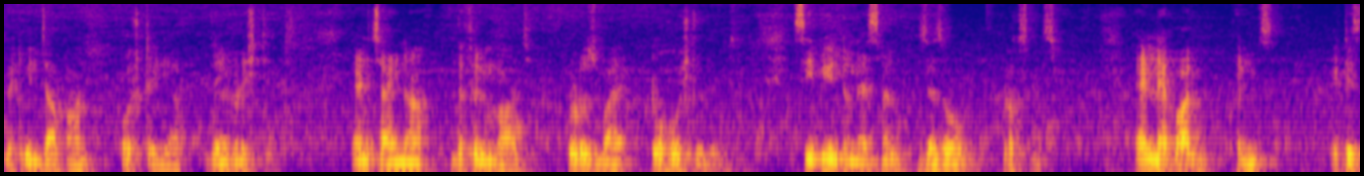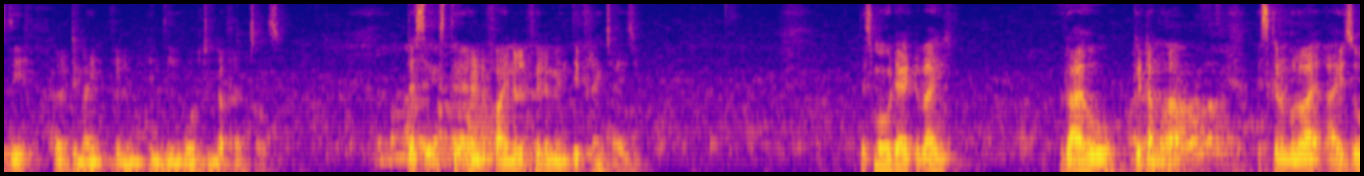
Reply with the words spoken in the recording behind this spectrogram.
between Japan, Australia, the United States and China, the film was produced by Toho Studios, CP International Zezo Productions and Nepal Films. It is the 29th film in the Godzilla franchise. The sixth and final film in the franchise. This movie directed by Ryo Kitamura screenplay by Aizo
